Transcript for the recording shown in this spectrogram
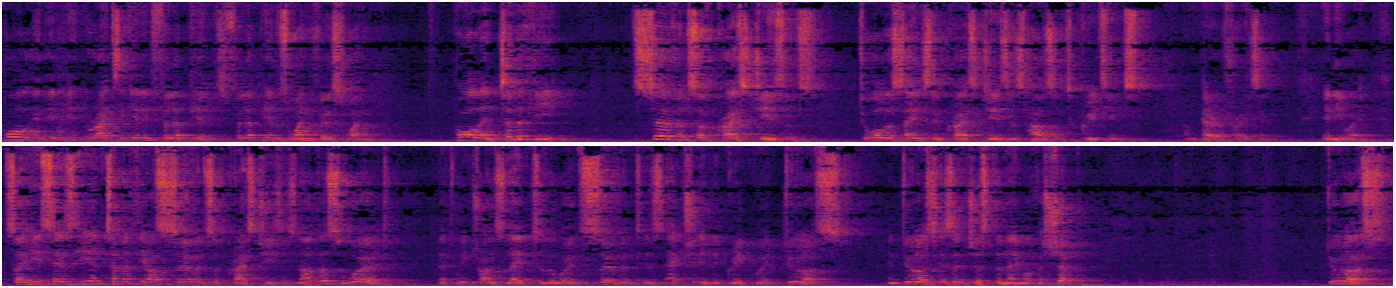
Paul in, in, in, writes again in Philippians, Philippians 1, verse 1. Paul and Timothy, servants of Christ Jesus, to all the saints in Christ Jesus, how's it? Greetings. I'm paraphrasing. Anyway, so he says he and Timothy are servants of Christ Jesus. Now, this word that we translate to the word servant is actually the Greek word doulos. And doulos isn't just the name of a ship. Doulos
